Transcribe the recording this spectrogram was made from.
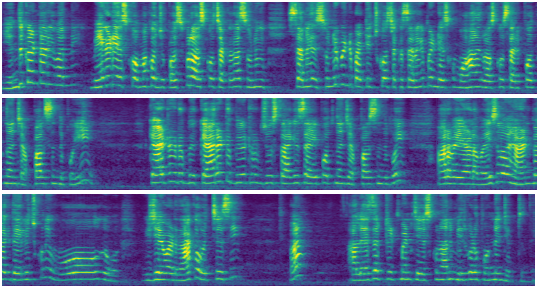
ఎందుకంటారు ఇవన్నీ? మేగడ వేసుకోమ్మా కొంచెం పసుపు రాసుకో చక్కగా సున్ని శనగ సున్నిపిండి పట్టించుకో చక్కగా శనగపిండి వేసుకో మొహానికి రాసుకో సరిపోతుందని చెప్పాల్సింది పోయి క్యారెట్ క్యారెట్ బీట్రూట్ జ్యూస్ తాగేసి అయిపోతుందని చెప్పాల్సింది పోయి అరవై ఏళ్ళ వయసులో హ్యాండ్ బ్యాగ్ తగిలించుకుని ఓ విజయవాడ దాకా వచ్చేసి ఆ, లేజర్ ట్రీట్మెంట్ చేసుకున్నాను మీరు కూడా పొండి అని చెప్తుంది.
